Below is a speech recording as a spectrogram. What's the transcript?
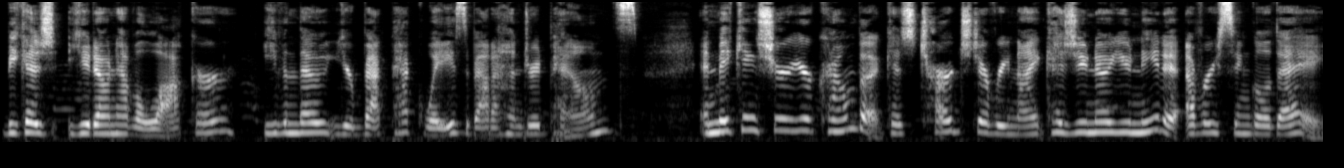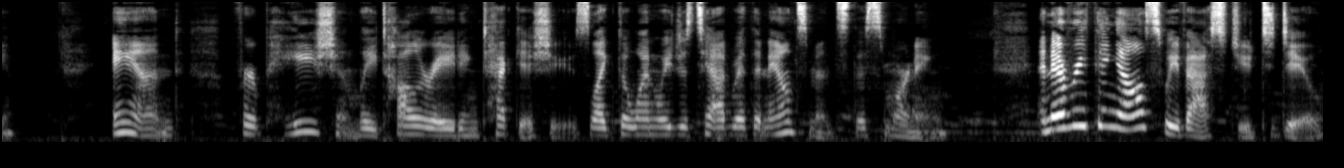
because you don't have a locker, even though your backpack weighs about 100 pounds. and making sure your Chromebook is charged every night because you know you need it every single day. And for patiently tolerating tech issues like the one we just had with announcements this morning, and everything else we've asked you to do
